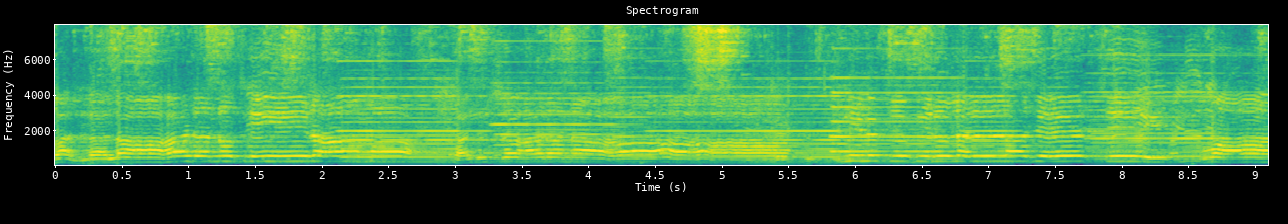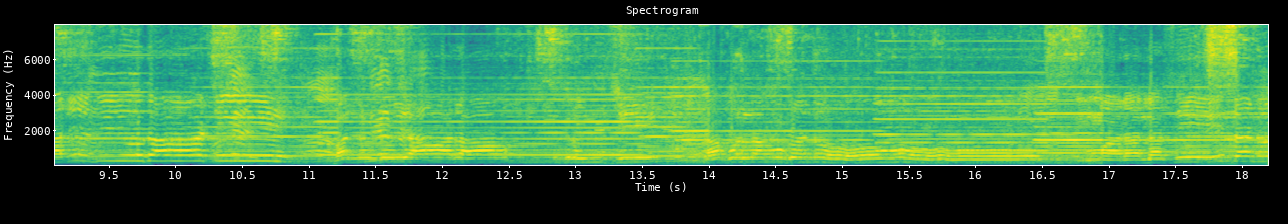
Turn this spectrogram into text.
కల్లలాడను శ్రీరామ కలిసహరణ నిలుచు బిరులల్ల చేర్చి వారధియు దాటి బలుడు యారా గురించి ప్రబలముగను. మరల సీతను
